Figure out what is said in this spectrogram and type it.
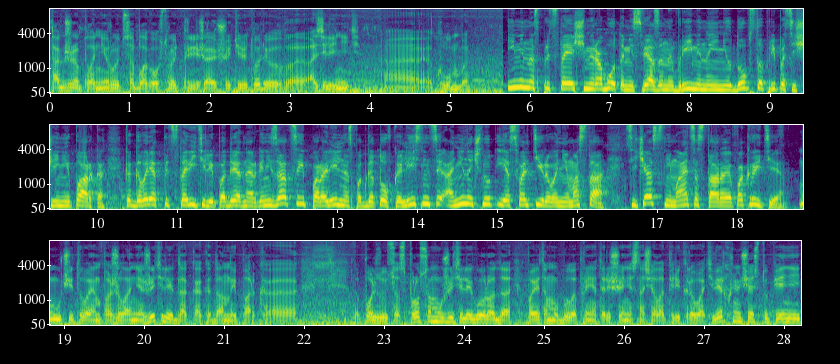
также планируется благоустроить прилежащую территорию, озеленить клумбы. Именно с предстоящими работами связаны временные неудобства при посещении парка. Как говорят представители подрядной организации, параллельно с подготовкой лестницы они начнут и асфальтирование моста. Сейчас снимается старое покрытие. Мы учитываем пожелания жителей, так как данный парк э, пользуются спросом у жителей города, поэтому было принято решение сначала перекрывать верхнюю часть ступеней,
